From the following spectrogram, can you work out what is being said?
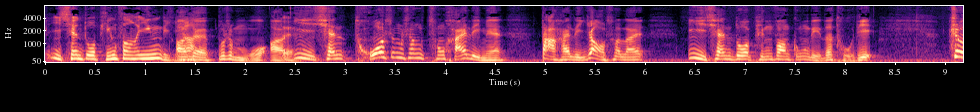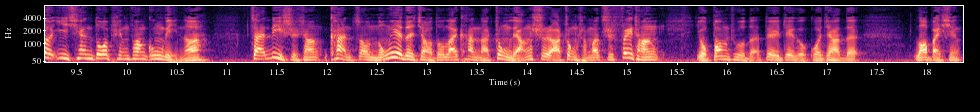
一千多平方英里啊？啊对，不是亩啊，一千活生生从海里面大海里要出来一千多平方公里的土地。这一千多平方公里呢，在历史上看，从农业的角度来看呢，种粮食啊，种什么是非常有帮助的，对这个国家的老百姓。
